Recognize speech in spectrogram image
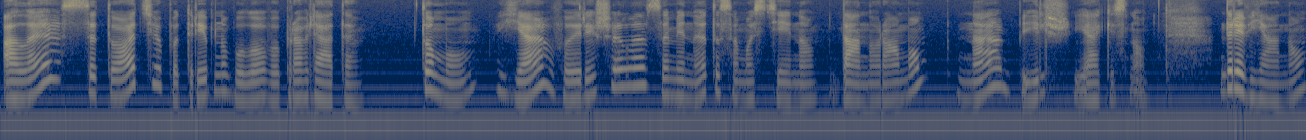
але ситуацію потрібно було виправляти. Тому я вирішила замінити самостійно дану раму на більш якісну дерев'яну.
